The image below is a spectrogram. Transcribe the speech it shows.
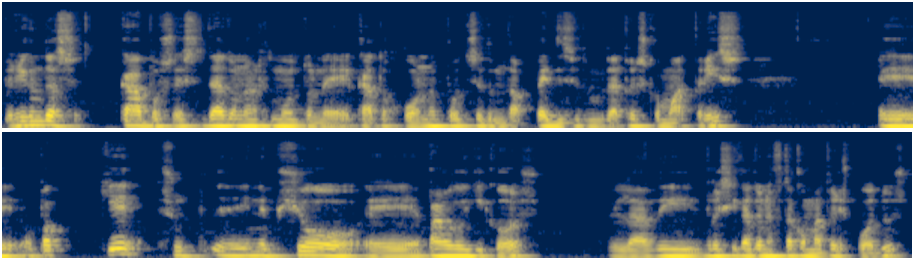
ρίχνοντας κάπως αισθητά τον αριθμό των ε, κατοχών από τις 75 σε 73,3, ε, ο Πακ και ε, είναι πιο ε, παραγωγικός, δηλαδή βρίσκει 107,3 πόντους,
